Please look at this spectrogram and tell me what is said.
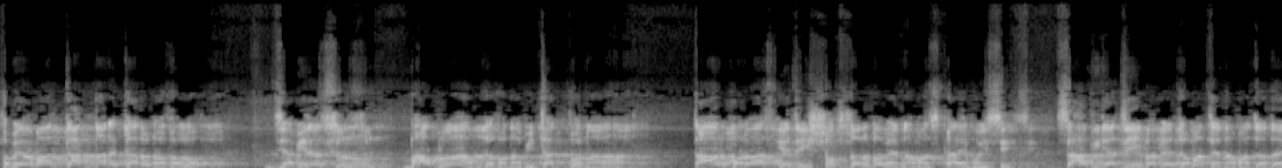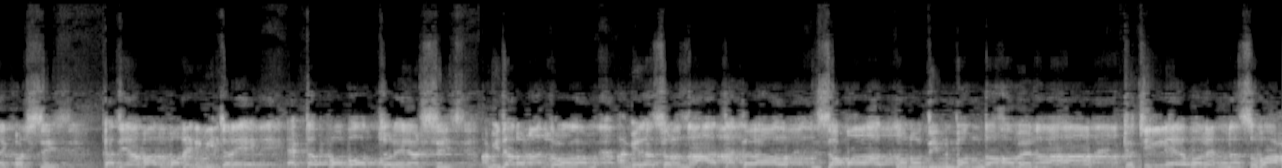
তবে আমার কান্নার কারণ হল যে আমি রাসুল ভাবলাম যখন আমি থাকব না। তারপর আজকে যেই সুন্দরভাবে নামাজ কায়েম হইছে, সাহাবিরা যেভাবে জমাতে নামাজ আদায় করছে কাজে আমার মনের ভিতরে একটা প্রবোধ চলে আসছে। আমি ধারণা করলাম আমি রাসুল না থাকলেও জমাত কোনোদিন বন্ধ হবে না। একটু চিল্লে বলেন না সুবাহ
